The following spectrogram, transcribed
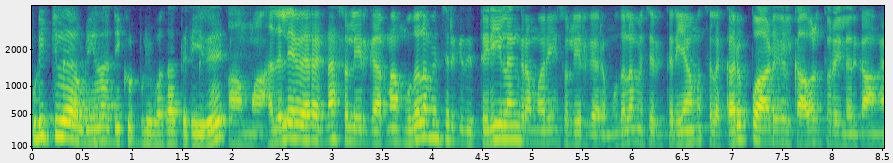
பிடிக்கல அப்படிங்கிறத டீகோட் பண்ணி பார்த்தா தெரியுது. ஆமா அதுலயே வேற என்ன சொல்லியிருக்காருன்னா முதலமைச்சருக்கு இது தெரியலங்கிற மாதிரியும் சொல்லியிருக்காரு. முதலமைச்சருக்கு தெரியாம சில கருப்பு ஆடுகள் காவல்துறையில இருக்காங்க.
